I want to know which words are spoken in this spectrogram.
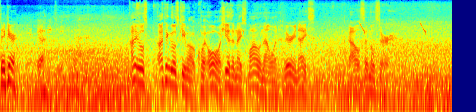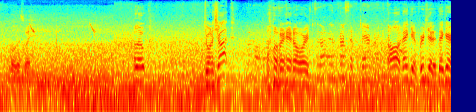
Take care. Yeah. I think those I think those came out quite oh she has a nice smile in that one. Very nice. I'll send those to her. Go this way. Hello. Do you want a shot? Oh, yeah, no worries. It's an impressive camera. I can tell Oh, thank you. Appreciate it. Take care.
